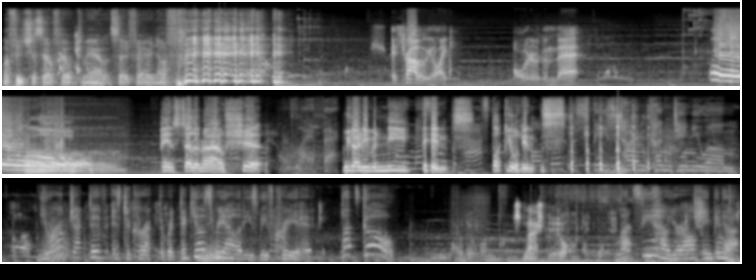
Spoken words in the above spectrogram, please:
My future self helped me out, so fair enough. It's probably like older than that. oh. oh. Me and Stella know our shit. We don't even need By messing with the hints. Fuck your hints. the space-time continuum. Your objective is to correct the ridiculous realities we've created. Let's go. I don't. Smashed it. Let's see how you're all shaping up.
